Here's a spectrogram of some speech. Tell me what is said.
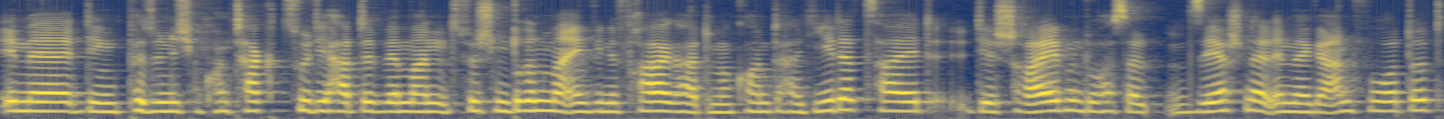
immer den persönlichen Kontakt zu dir hatte, wenn man zwischendrin mal irgendwie eine Frage hatte. Man konnte halt jederzeit dir schreiben, du hast halt sehr schnell immer geantwortet.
